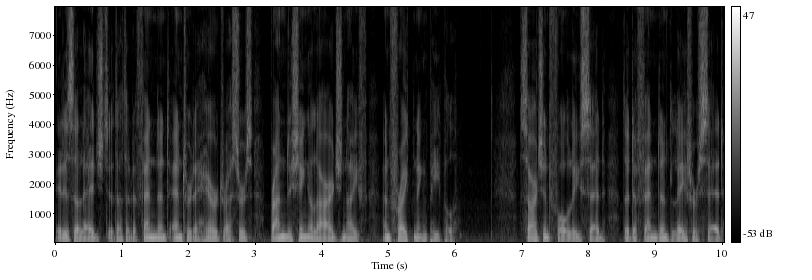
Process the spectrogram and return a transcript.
It is alleged that the defendant entered a hairdresser's brandishing a large knife and frightening people. Sergeant Foley said the defendant later said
